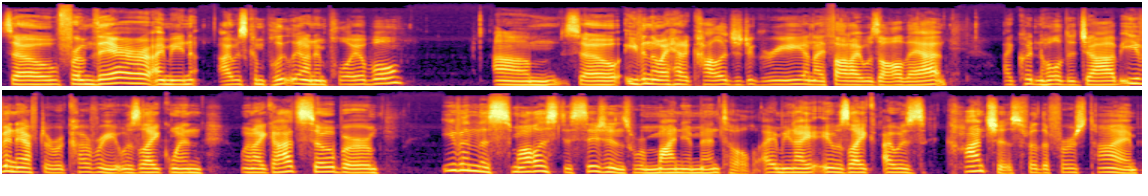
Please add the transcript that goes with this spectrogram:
So from there, I mean, I was completely unemployable. Um, so even though I had a college degree and I thought I was all that, I couldn't hold a job. Even after recovery, it was like when when I got sober, even the smallest decisions were monumental. I mean, I it was like I was conscious for the first time,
